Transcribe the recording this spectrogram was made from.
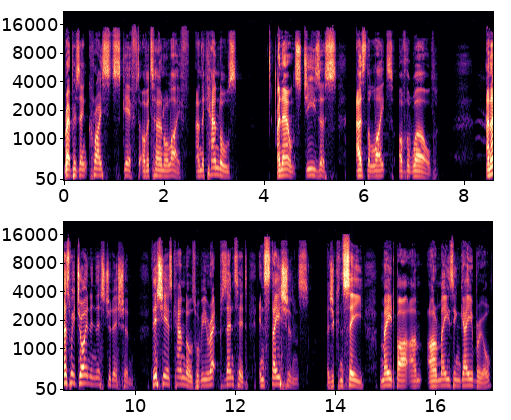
represent Christ's gift of eternal life, and the candles announce Jesus as the light of the world. And as we join in this tradition, this year's candles will be represented in stations, as you can see, made by um, our amazing Gabriel.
